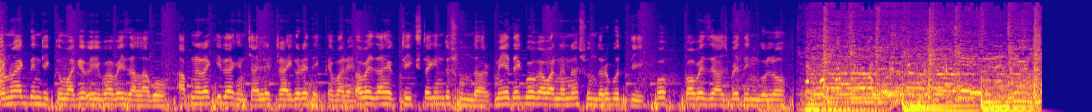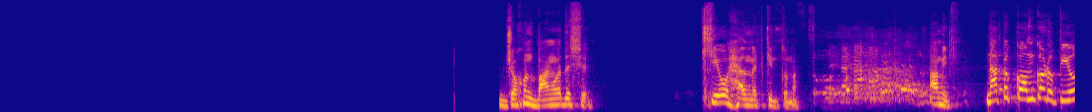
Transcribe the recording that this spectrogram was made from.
কোনো একদিন ঠিক তোমাকে এইভাবেই জ্বালাবো আপনারা কি দেখেন চাইলে ট্রাই করে দেখতে পারেন তবে যাই হোক ট্রিক্সটা কিন্তু সুন্দর মেয়ে দেখবো গা বানানো সুন্দর বুদ্ধি ও কবে যে আসবে দিনগুলো যখন বাংলাদেশে কেউ হেলমেট কিনতো না। আমি নাটক কম করো পিও।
